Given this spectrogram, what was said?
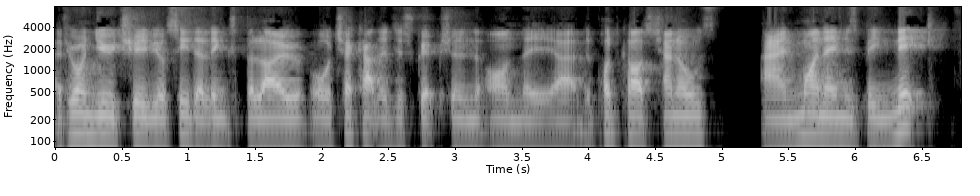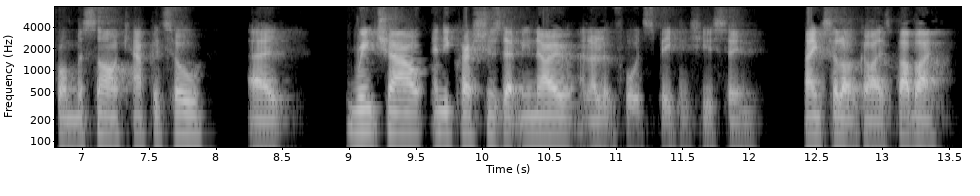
If you're on YouTube, you'll see the links below, or check out the description on the uh, the podcast channels. And my name has been Nick from Masar Capital. Uh, reach out, any questions, let me know, and I look forward to speaking to you soon. Thanks a lot, guys. Bye bye.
